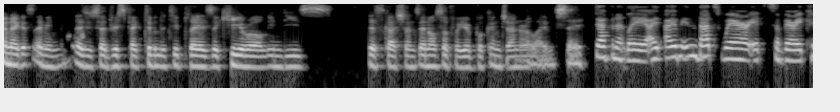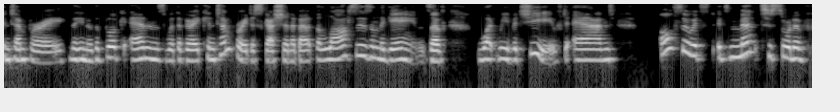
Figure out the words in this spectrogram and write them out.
And I guess I mean, as you said, respectability plays a key role in these discussions and also for your book in general i would say. Definitely. I i mean that's where it's a very contemporary you know the book ends with a very contemporary discussion about the losses and the gains of what we've achieved. And also it's it's meant to sort of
